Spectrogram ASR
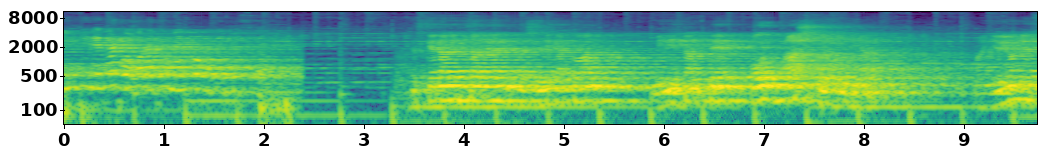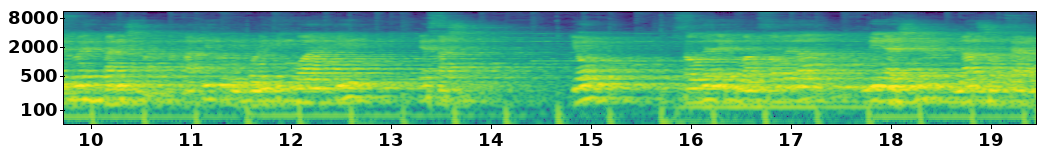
intirena gogoratu nahiko genituzte. Ezkera bertzalean eta sindikatuan militante hor asko egon dira. Baina joan ez zuen karisma eta jakituri politikoarekin ez hasi. Jon, zaude lekuan zaudela, mila esker lan sortzeagatik.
